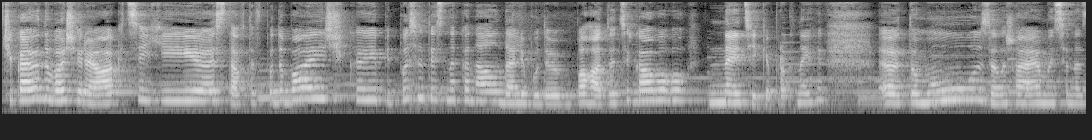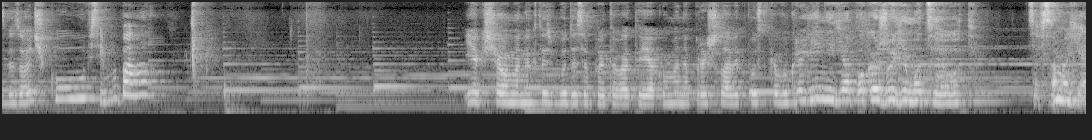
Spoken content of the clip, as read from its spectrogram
чекаю на ваші реакції. Ставте вподобаєчки, підписуйтесь на канал. Далі буде багато цікавого, не тільки про книги. Е, тому залишаємося на зв'язочку. Всім па-па! Якщо мене хтось буде запитувати, як у мене пройшла відпустка в Україні, я покажу їм оце от. Це все моє.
